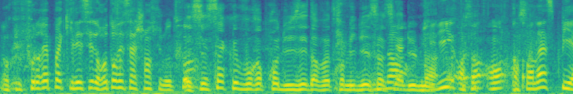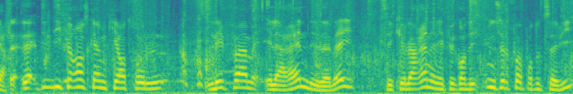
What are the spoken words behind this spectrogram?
Donc il ne faudrait pas qu'il essaie de retourner sa chance une autre fois. C'est ça que vous reproduisez dans votre milieu social non, humain. dit, on s'en inspire. La, petite différence quand même qu'il y a entre les femmes et la reine des abeilles, c'est que la reine elle est fécondée une seule fois pour toute sa vie,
